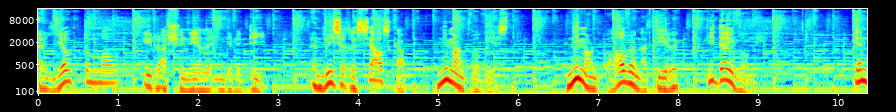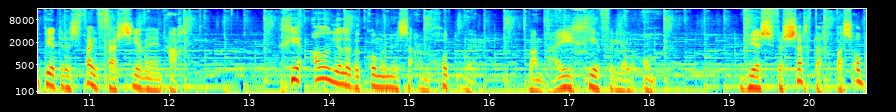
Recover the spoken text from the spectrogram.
'n Heeltemal irrasionele individu in wie se geselskap niemand wil wees nie. Niemand behalwe natuurlik die duiwel nie. 1 Petrus 5 vers 7 en 8. Gee al julle bekommernisse aan God oor, want hy gee vir julle om. Wees versigtig, pas op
